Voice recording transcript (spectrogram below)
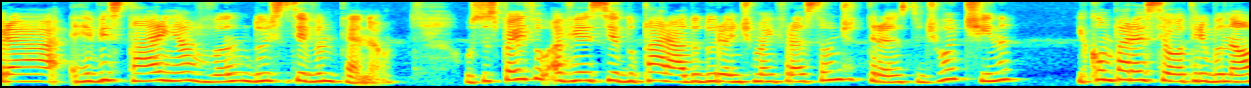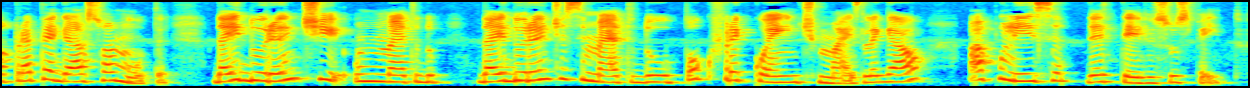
para revistarem a van do Stephen Pennell. O suspeito havia sido parado durante uma infração de trânsito de rotina e compareceu ao tribunal para pegar sua multa. Daí durante um método, daí durante esse método pouco frequente, mas legal, a polícia deteve o suspeito.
